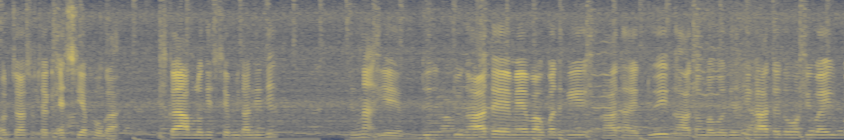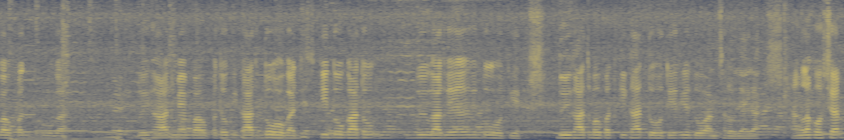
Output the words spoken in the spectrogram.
और चार सौ छः एच सी एफ़ होगा। इसका आप लोग एच सी एफ़ निकाल लीजिए। ना ये द्विघात में बहुपद की घात है दुई द्विघातों में बहुपद की घात है? तो होती वही बहुपद होगा। द्विघात में बहुपदों की घात दो होगा जिसकी दो घातों द्विघात दो होती है। द्विघात बहुपद की घात दो होती है तो ये दो आंसर हो जाएगा। अगला क्वेश्चन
